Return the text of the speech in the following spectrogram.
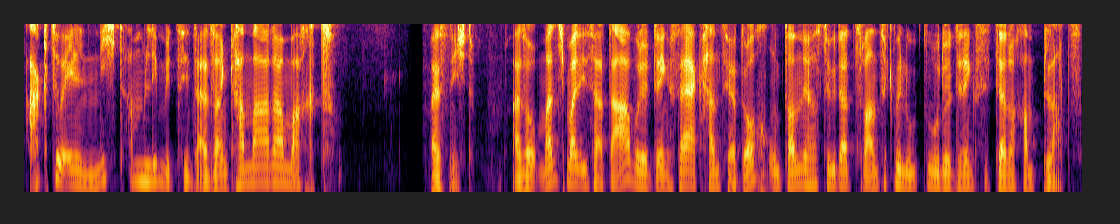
aktuell nicht am Limit sind. Also ein Kamada macht, weiß nicht. Also manchmal ist er da, wo du denkst, er kann es ja doch, und dann hast du wieder 20 Minuten, wo du denkst, ist der noch am Platz.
